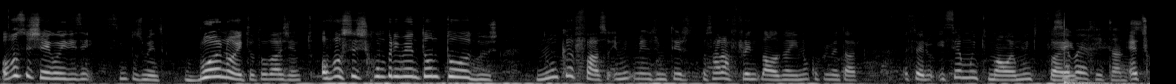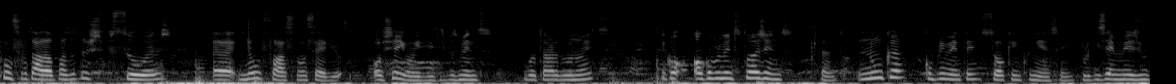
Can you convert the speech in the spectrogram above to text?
Ou vocês chegam e dizem simplesmente boa noite a toda a gente, ou vocês cumprimentam todos. Nunca façam, e muito menos meter passar à frente de alguém e não cumprimentar. A sério, isso é muito mau, é muito Isso é feio. bem irritante. É desconfortável para as outras pessoas. ah, não o façam, a sério. Ou chegam e dizem simplesmente boa tarde, boa noite. E com, ao cumprimento toda a gente. Portanto, nunca cumprimentem só quem conhecem. Porque isso é mesmo.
